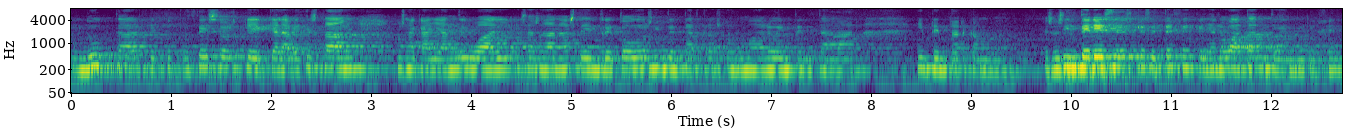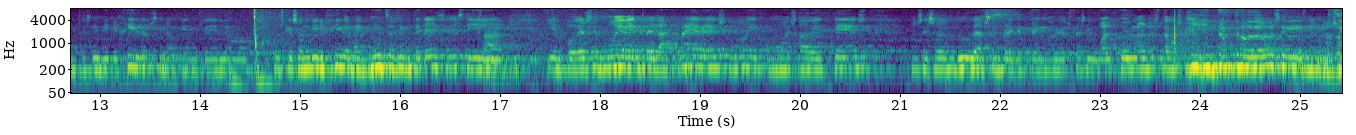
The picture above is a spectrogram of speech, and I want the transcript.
conductas, ciertos procesos que, que a la vez están pues, acallando igual esas ganas de entre todos intentar transformar o intentar, intentar cambiar. Esos intereses que se tejen, que ya no va tanto en dirigentes y dirigidos, sino que entre lo, los que son dirigidos hay muchos intereses y, claro. y el poder se mueve entre las redes, ¿no? Y como eso a veces no sé, son dudas siempre que tengo de estas, igual pueblo nos estamos creyendo todos i no, no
